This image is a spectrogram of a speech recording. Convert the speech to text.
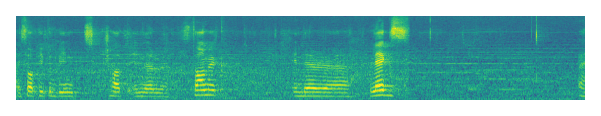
I saw people being shot in their stomach, in their uh, legs. Uh,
